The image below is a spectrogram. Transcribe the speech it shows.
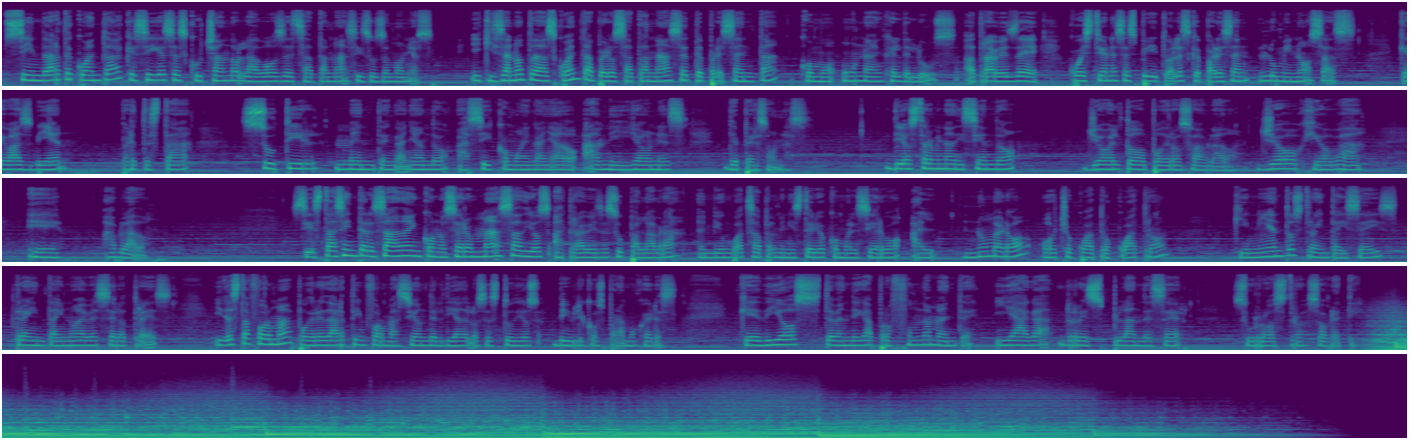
sin darte cuenta que sigues escuchando la voz de Satanás y sus demonios. Y quizá no te das cuenta, pero Satanás se te presenta como un ángel de luz a través de cuestiones espirituales que parecen luminosas, que vas bien, pero te está sutilmente engañando, así como ha engañado a millones de personas. Dios termina diciendo, yo el Todopoderoso he hablado, yo Jehová he hablado. Si estás interesada en conocer más a Dios a través de su palabra, envía un WhatsApp al ministerio como el siervo al número 844-536-3903 y de esta forma podré darte información del Día de los Estudios Bíblicos para Mujeres. Que Dios te bendiga profundamente y haga resplandecer su rostro sobre ti.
